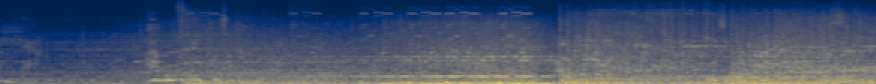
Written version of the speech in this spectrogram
부족합니다. 광물이 부족합니다. 있습니다.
